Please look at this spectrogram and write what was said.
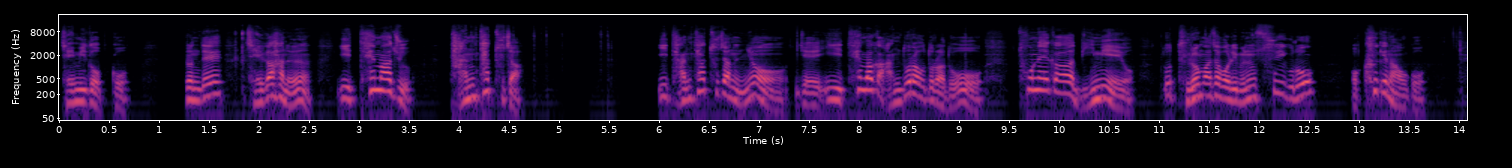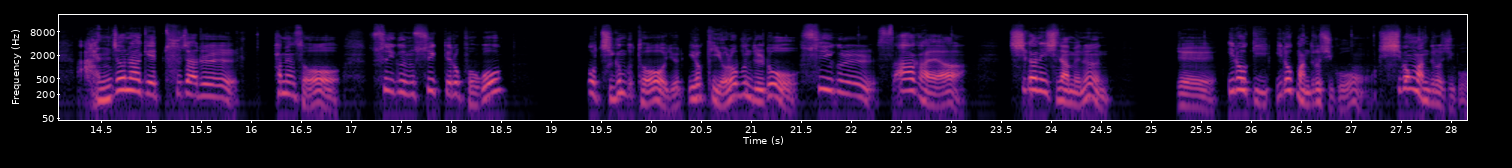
재미도 없고. 그런데 제가 하는 이 테마주 단타 투자. 이 단타 투자는요 이제 이 테마가 안 돌아오더라도 손해가 미미해요. 또 들어맞아 버리면 수익으로 어, 크게 나오고. 안전하게 투자를 하면서 수익은 수익대로 보고 또 지금부터 이렇게 여러분들도 수익을 쌓아가야 시간이 지나면은 이제 1억이 1억 만들어지고 10억 만들어지고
